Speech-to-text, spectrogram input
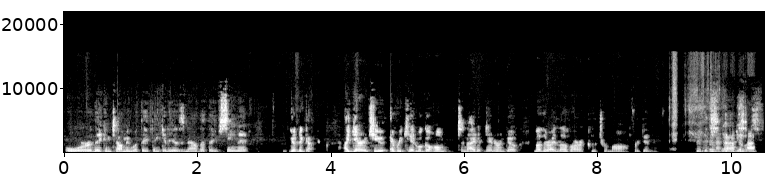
or they can tell me what they think it is now that they've seen it. Good to go. I guarantee you, every kid will go home tonight at dinner and go, Mother, I love our accoutrement for dinner. It's fabulous.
